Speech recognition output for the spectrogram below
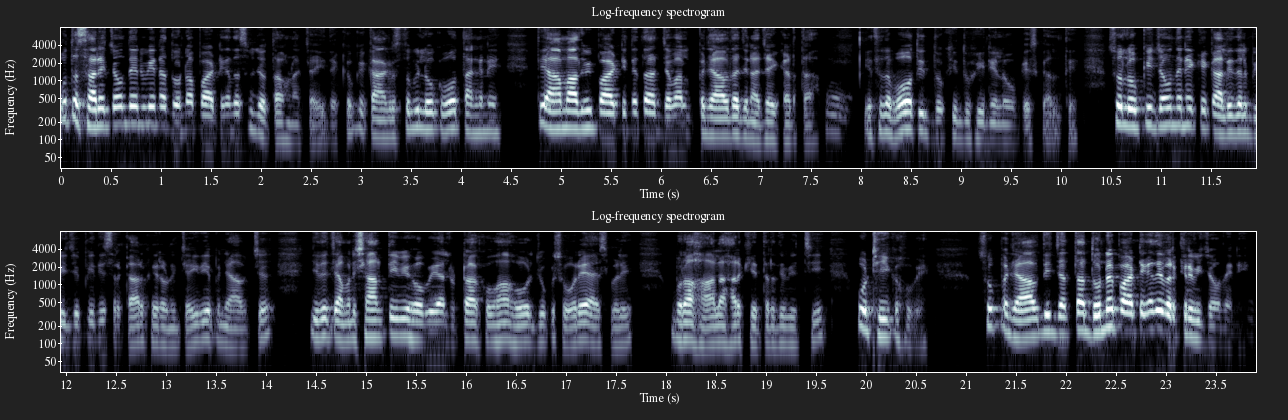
ਉਹ ਤਾਂ ਸਾਰੇ ਚਾਹੁੰਦੇ ਨੇ ਵੀ ਇਹਨਾਂ ਦੋਨਾਂ ਪਾਰਟੀਆਂ ਦਾ ਸਮਝੌਤਾ ਹੋਣਾ ਚਾਹੀਦਾ ਕਿਉਂਕਿ ਕਾਂਗਰਸ ਤੋਂ ਵੀ ਲੋਕ ਬਹੁਤ ਤੰਗ ਨੇ ਤੇ ਆਮ ਆਦਮੀ ਪਾਰਟੀ ਨੇ ਤਾਂ ਜਮਲ ਪੰਜਾਬ ਦਾ ਜਨਾਜ਼ਾ ਹੀ ਕੱਢਤਾ। ਇੱਥੇ ਤਾਂ ਬਹੁਤ ਹੀ ਦੁਖੀ ਦੁਖੀ ਨੇ ਲੋਕ ਇਸ ਗੱਲ ਤੇ। ਸੋ ਲੋਕੀ ਚਾਹੁੰਦੇ ਨੇ ਕਿ ਅਕਾਲੀ ਦਲ ਬੀਜੇਪੀ ਦੀ ਸਰਕਾਰ ਫੇਰ ਆਉਣੀ ਚਾਹੀਦੀ ਹੈ ਪੰਜਾਬ 'ਚ ਜਿਹਦੇ 'ਚ ਅਮਨ ਸ਼ਾਂਤੀ ਵੀ ਹੋਵੇ ਜਾਂ ਲੁੱਟਾ ਖੋਹਾਂ ਹੋਰ ਜੋ ਕੁਝ ਹੋ ਰਿਹਾ ਇਸ ਵੇਲੇ ਬੁਰਾ ਹਾਲ ਹੈ ਹਰ ਖੇਤਰ ਦੇ ਵਿੱਚ ਹੀ ਉਹ ਠੀਕ ਹੋਵੇ। ਸੋ ਪੰਜਾਬ ਦੀ ਜਨਤਾ ਦੋਨੇ ਪਾਰਟੀਆਂ ਦੇ ਵਰਕਰ ਵੀ ਚਾਹੁੰਦੇ ਨੇ।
